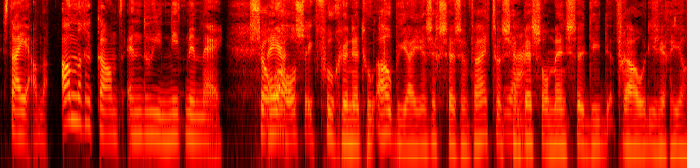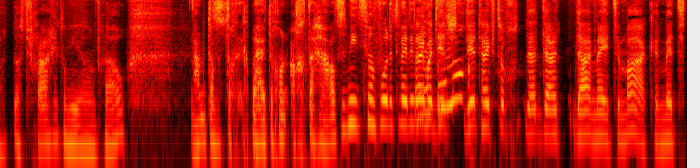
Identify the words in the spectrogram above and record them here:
sta je aan de andere kant... en doe je niet meer mee. Zoals, ja, ik vroeg je net hoe oud ben jij? Je zegt 56. Er zijn best wel mensen, die, vrouwen, die zeggen... Ja, dat vraag je toch niet aan een vrouw? Nou, dat is toch echt buitengewoon achterhaald. Het is niet van voor de Tweede nee, Wereldoorlog. Maar dit, dit heeft toch daar, daarmee te maken met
